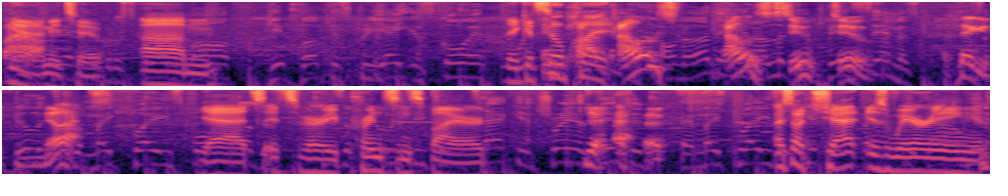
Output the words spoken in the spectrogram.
Yeah, me too. Um, they could still play. Paolo's, Paolo's suit too. I think it's nuts. Yeah, it's it's very Prince inspired. Yeah. I saw Chet is wearing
